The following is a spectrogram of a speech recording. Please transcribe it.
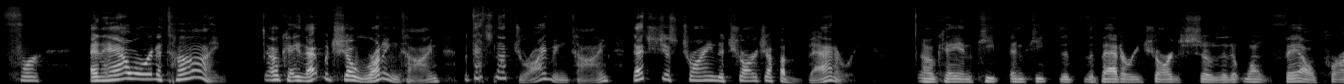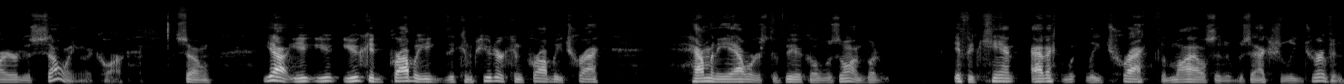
for an hour at a time. Okay, that would show running time, but that's not driving time. That's just trying to charge up a battery okay and keep and keep the, the battery charged so that it won't fail prior to selling the car so yeah you, you you could probably the computer can probably track how many hours the vehicle was on but if it can't adequately track the miles that it was actually driven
